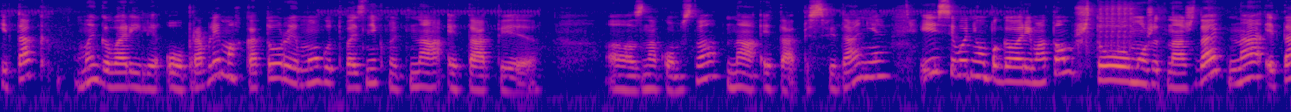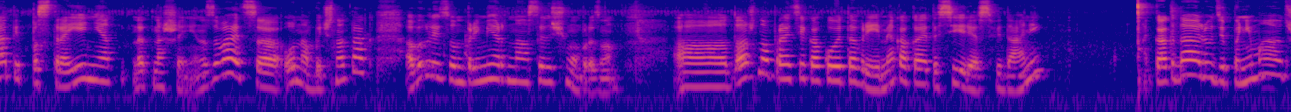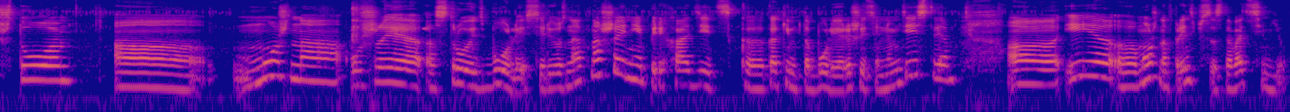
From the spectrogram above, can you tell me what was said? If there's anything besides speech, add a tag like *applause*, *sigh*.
Итак, мы говорили о проблемах, которые могут возникнуть на этапе э, знакомства, на этапе свидания. И сегодня мы поговорим о том, что может нас ждать на этапе построения отношений. Называется он обычно так, а выглядит он примерно следующим образом. Э, должно пройти какое-то время, какая-то серия свиданий, когда люди понимают, что э, можно уже строить более серьезные отношения, переходить к каким-то более решительным действиям, а, и а, можно, в принципе, создавать семью.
